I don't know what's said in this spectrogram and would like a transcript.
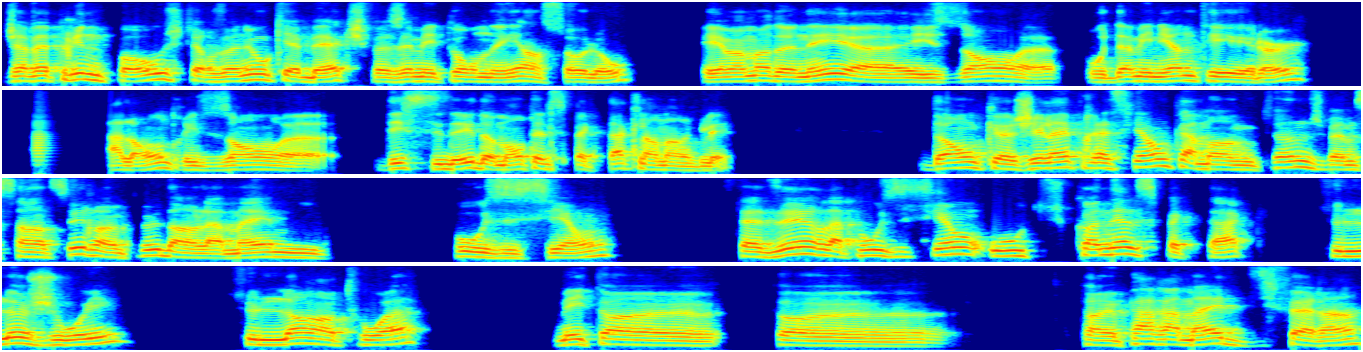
J'avais pris une pause, j'étais revenu au Québec, je faisais mes tournées en solo. Et à un moment donné, ils ont, au Dominion Theatre à Londres, ils ont décidé de monter le spectacle en anglais. Donc, j'ai l'impression qu'à Moncton, je vais me sentir un peu dans la même position, c'est-à-dire la position où tu connais le spectacle, tu l'as joué, tu l'as en toi, mais tu as, un, un, paramètre différent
